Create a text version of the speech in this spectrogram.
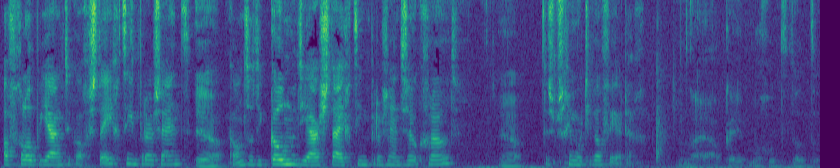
afgelopen jaar natuurlijk al gestegen 10%. De kans dat die komend jaar stijgt 10% is ook groot. ja. Dus misschien wordt hij wel 40. Nou ja, oké, maar goed. Dat, dat,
